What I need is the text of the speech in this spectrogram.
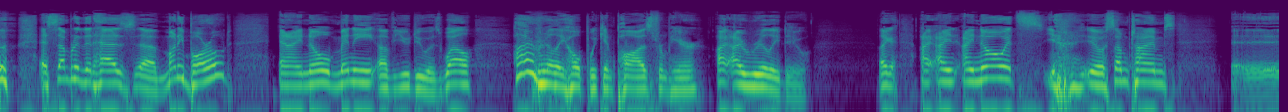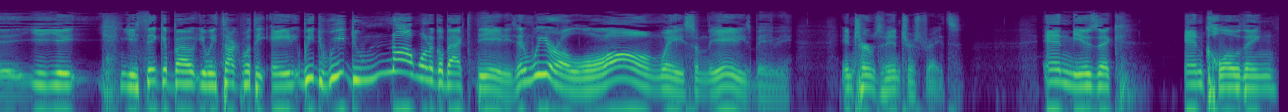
as somebody that has uh, money borrowed and I know many of you do as well. I really hope we can pause from here. I, I really do. Like I, I, I know it's you know sometimes uh, you, you you think about you we talk about the 80s we we do not want to go back to the 80s and we are a long ways from the 80s baby in terms of interest rates and music and clothing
